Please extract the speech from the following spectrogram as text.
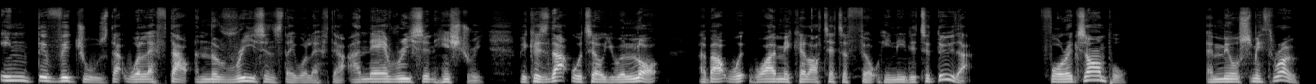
individuals that were left out and the reasons they were left out and their recent history, because that will tell you a lot about why Mikel Arteta felt he needed to do that. For example, Emil Smith Rowe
